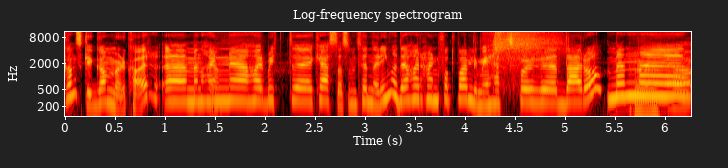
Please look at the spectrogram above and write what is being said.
ganske gammel kar, eh, men han ja. har blitt uh, casta som tenåring, og det har han fått veldig mye hets for eh, der òg. Men eh,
